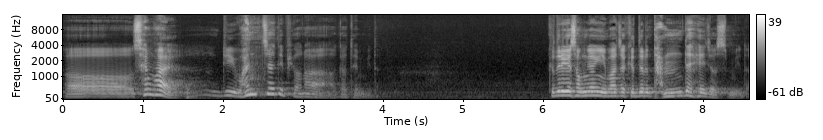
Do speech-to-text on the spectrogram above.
어, 생활이 완전히 변화가 됩니다. 그들에게 성령이 임하자 그들은 담대해졌습니다.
